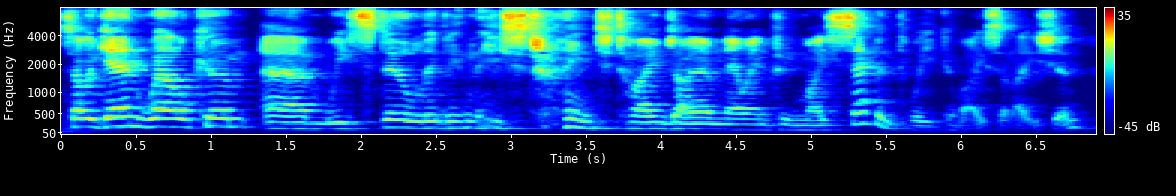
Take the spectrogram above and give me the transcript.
So, again, welcome. Um, we still live in these strange times. I am now entering my seventh week of isolation,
